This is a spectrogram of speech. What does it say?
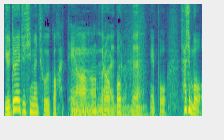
유도해 주시면 좋을 것 같아요. 음, 어, 그렇고 네. 예, 뭐 사실 뭐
